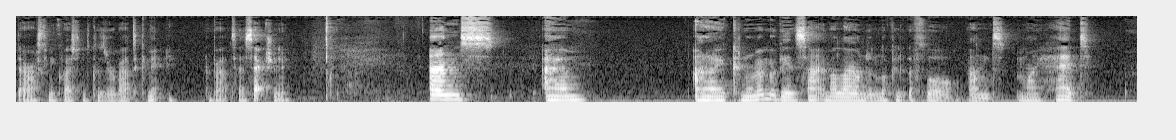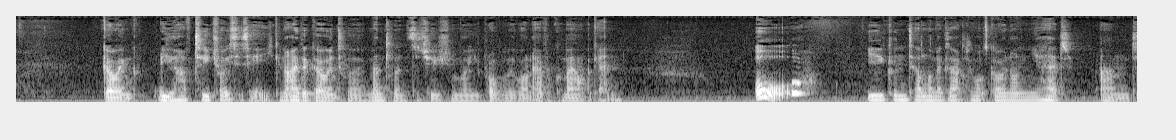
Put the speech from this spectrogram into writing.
they're asking me questions because they're about to commit me, they're about to section me. And um, and I can remember being sat in my lounge and looking at the floor, and my head going, you have two choices here. You can either go into a mental institution where you probably won't ever come out again, or you can tell them exactly what's going on in your head and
